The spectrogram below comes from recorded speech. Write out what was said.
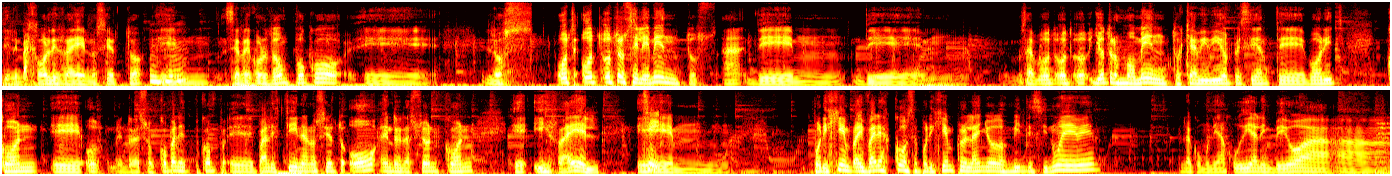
del embajador de Israel, ¿no es cierto? Eh, se recordó un poco eh, los otros elementos ¿ah? de, y otros momentos que ha vivido el presidente Boric con en relación con, Palestina, ¿no es cierto? O en relación con Israel. Sí. Por ejemplo, hay varias cosas. Por ejemplo, el año 2019, la comunidad judía le envió a,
